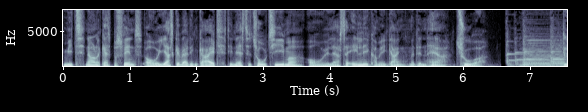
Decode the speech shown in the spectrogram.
Mit navn er Kasper Svendt, og jeg skal være din guide de næste to timer, og lad os da endelig komme i gang med den her tur. Du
